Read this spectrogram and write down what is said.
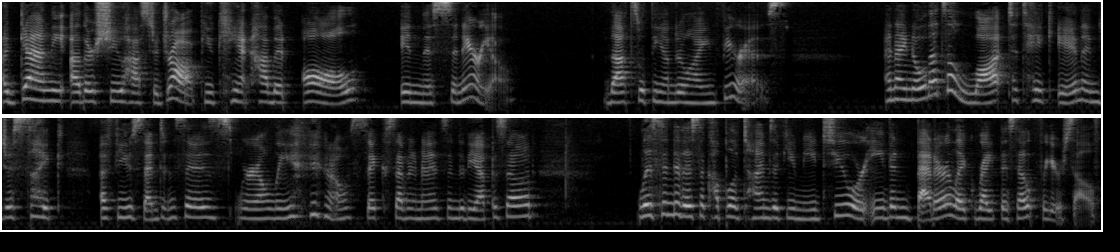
Again, the other shoe has to drop. You can't have it all in this scenario. That's what the underlying fear is. And I know that's a lot to take in and just like a few sentences. We're only, you know, six, seven minutes into the episode. Listen to this a couple of times if you need to, or even better, like write this out for yourself.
